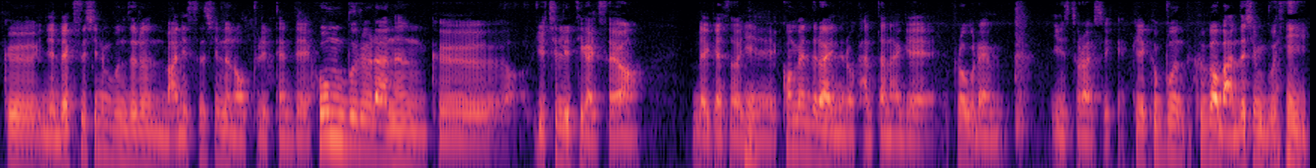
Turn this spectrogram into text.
그 이제 맥 쓰시는 분들은 많이 쓰시는 어플일 텐데 홈브루라는 그 유틸리티가 있어요. 맥에서 이제 command line으로 간단하게 프로그램 install할 수 있게. 그게 그분 그거 만드신 분이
